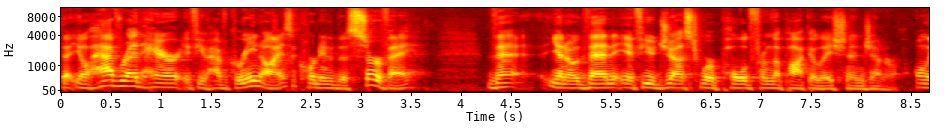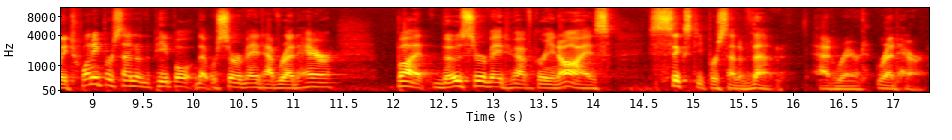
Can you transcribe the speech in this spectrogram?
that you'll have red hair if you have green eyes, according to this survey, than, you know, than if you just were pulled from the population in general. Only 20% of the people that were surveyed have red hair, but those surveyed who have green eyes, 60% of them had red, red hair.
